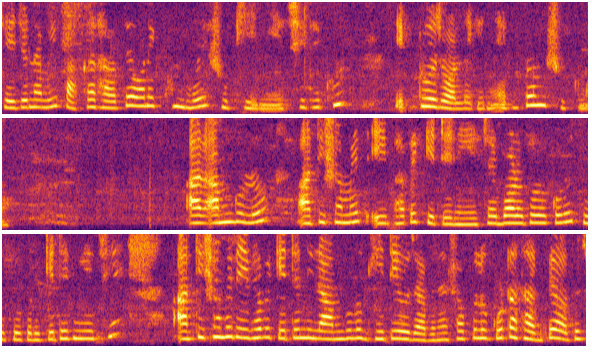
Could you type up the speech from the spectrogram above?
সেই জন্য আমি পাকার হাতে অনেকক্ষণ ধরে শুকিয়ে নিয়েছি। দেখুন, একটুও জল লেগে লেগেনি, একদম শুকনো। আর আমগুলো আটি সমেত এইভাবে কেটে নিয়েছি, আর বড় বড় করে টুকরো করে কেটে নিয়েছি। আটি সমেত এইভাবে কেটে নিলে আমগুলো ঘেঁটেও যাবে না। সবগুলো গোটা থাকবে, অথচ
